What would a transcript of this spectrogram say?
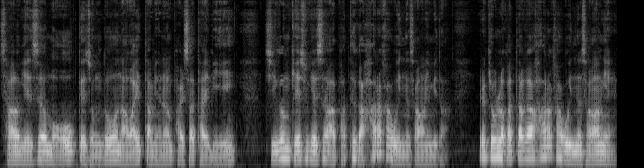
4억에서 뭐 5억대 정도 나와 있다면 84 타입이 지금 계속해서 아파트가 하락하고 있는 상황입니다. 이렇게 올라갔다가 하락하고 있는 상황에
